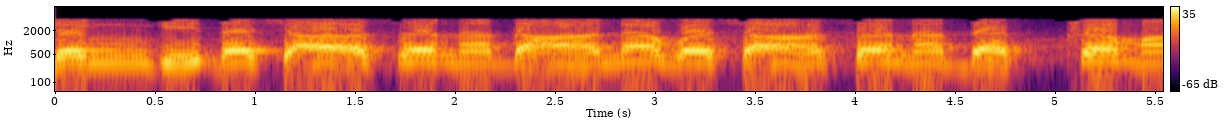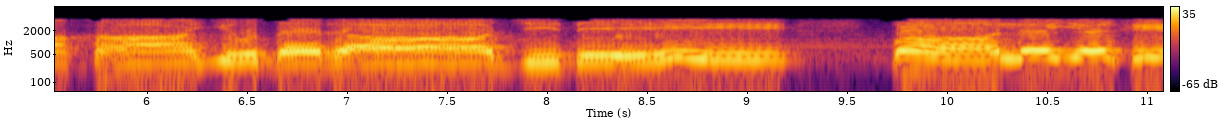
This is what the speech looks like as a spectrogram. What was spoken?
लङ्घितशासनदानवशासनदक्षमहायुधराजिते पालय हे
